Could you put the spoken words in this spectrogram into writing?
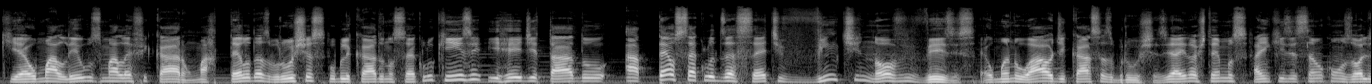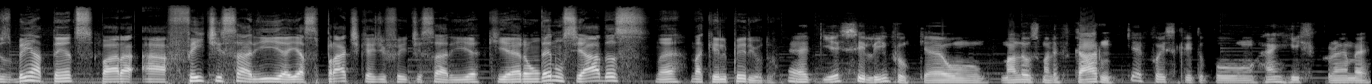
que é o Maleus Maleficarum, Martelo das Bruxas, publicado no século XV e reeditado até o século XVII 29 vezes. É o Manual de Caças Bruxas. E aí nós temos a Inquisição com os olhos bem atentos para a feitiçaria e as práticas de feitiçaria que eram denunciadas né, naquele período. É, e esse livro, que é o Maleus Maleficarum, que foi escrito por Heinrich Kramer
